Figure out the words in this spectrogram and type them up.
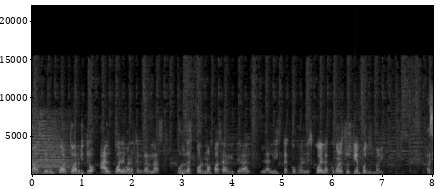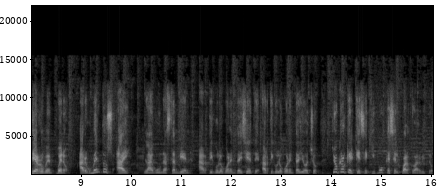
va a ser el cuarto árbitro al cual le van a cargar las pulgas por no pasar literal la lista como en la escuela, como en nuestros tiempos, Luis Mario. Así es, Rubén. Bueno, argumentos hay. Lagunas también, artículo 47, artículo 48. Yo creo que el que se equivoca es el cuarto árbitro.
